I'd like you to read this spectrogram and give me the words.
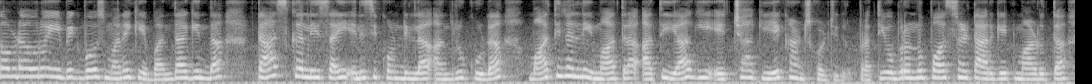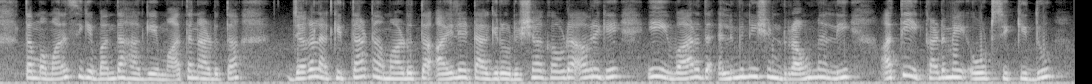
ಗೌಡ ಅವರು ಈ ಬಿಗ್ ಬಾಸ್ ಮನೆಗೆ ಬಂದಾಗಿಂದ ಟಾಸ್ಕ್ ಅಲ್ಲಿ ಸೈ ಎನಿಸಿಕೊಂಡಿಲ್ಲ ಅಂದ್ರೂ ಕೂಡ ಮಾತಿನಲ್ಲಿ ಮಾತ್ರ ಅತಿಯಾಗಿ ಹೆಚ್ಚಾಗಿಯೇ ಕಾಣಿಸ್ಕೊಳ್ತಿದ್ರು. ಪ್ರತಿಯೊಬ್ಬರನ್ನು ಪರ್ಸನಲ್ ಟಾರ್ಗೆಟ್ ಮಾಡುತ್ತಾ, ತಮ್ಮ ಮನಸ್ಸಿಗೆ ಬಂದ ಹಾಗೆ ಮಾತನಾಡುತ್ತಾ ಜಗಳ ಕಿತ್ತಾಟ ಮಾಡುತ್ತಾ ಹೈಲೈಟ್ ಆಗಿರೋ ರಿಷಾ ಗೌಡ ಅವರಿಗೆ ಈ ವಾರದ ಎಲಿಮಿನೇಷನ್ ರೌಂಡ್ನಲ್ಲಿ ಅತಿ ಕಡಿಮೆ ಓಟ್ ಸಿಕ್ಕಿದ್ದು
